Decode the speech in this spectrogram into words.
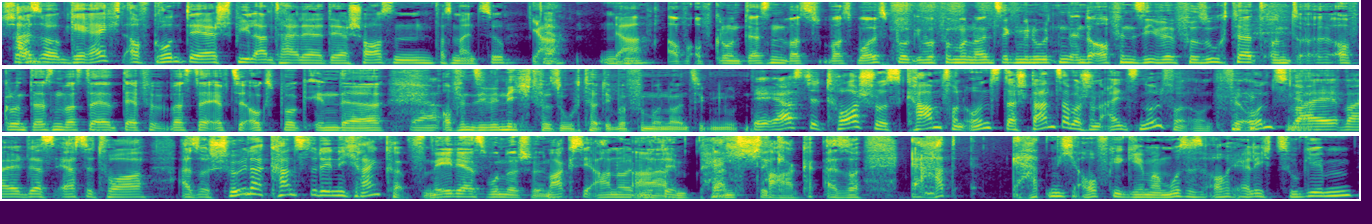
Schon. Also gerecht aufgrund der Spielanteile, der Chancen. Was meinst du? Ja, Mhm. ja, auf, aufgrund dessen, was, was Wolfsburg über 95 Minuten in der Offensive versucht hat und äh, aufgrund dessen, was der, der, was der FC Augsburg in der Ja. Offensive nicht versucht hat über 95 Minuten. Der erste Torschuss kam von uns, da stand es aber schon 1-0 von uns, für uns, weil, weil das erste Tor, also schöner kannst du den nicht reinköpfen. Nee, der ist wunderschön. Maxi Arnold Ah, mit dem. Pechtag. Also er hat, hat nicht aufgegeben, man muss es auch ehrlich zugeben.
